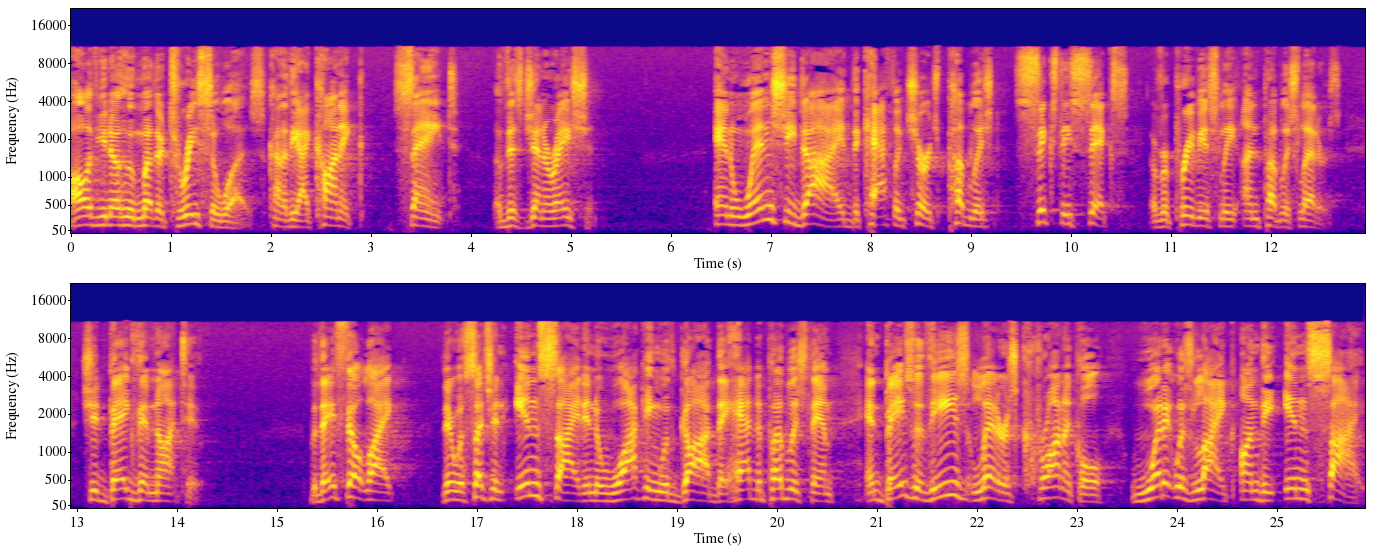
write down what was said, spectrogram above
All of you know who Mother Teresa was, kind of the iconic saint of this generation. And when she died, the Catholic Church published 66 of her previously unpublished letters. She had begged them not to. But they felt like there was such an insight into walking with God, they had to publish them. And basically, these letters chronicle what it was like on the inside.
